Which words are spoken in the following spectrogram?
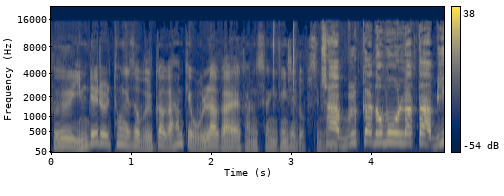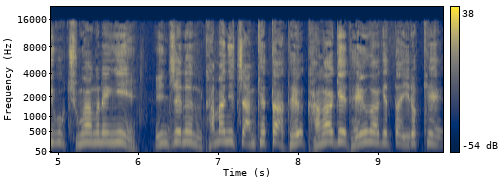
그 임대료를 통해서 물가가 함께 올라갈 가능성이 굉장히 높습니다. 자, 물가 너무 올랐다. 미국 중앙은행이 이제는 가만히 있지 않겠다. 대- 강하게 대응하겠다. 이렇게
